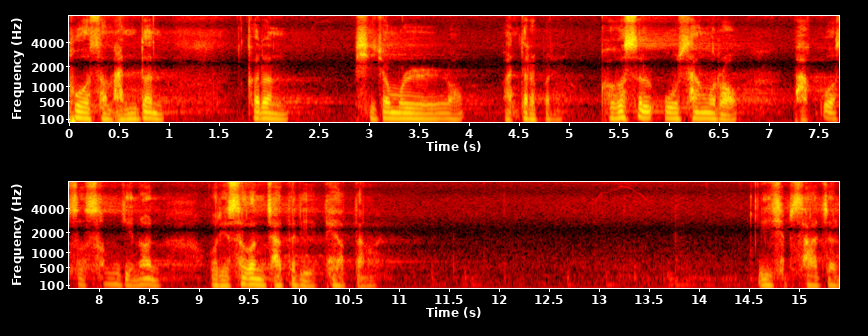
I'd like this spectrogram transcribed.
부어서 만든 그런 피조물로 만들어버린 그것을 우상으로 바꾸어서 섬기는 어리석은 자들이 되었다는 거예요. 24절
